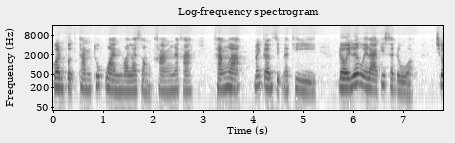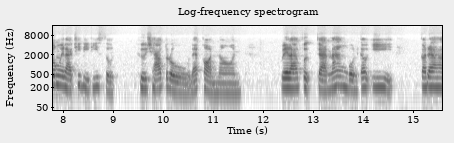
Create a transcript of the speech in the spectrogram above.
ควรฝึกทำทุกวันวันละสองครั้งนะคะ ครั้งละไม่เกิน 10 นาที โดยเลือกเวลาที่สะดวก ช่วงเวลาที่ดีที่สุด คือเช้าตรู่และก่อนนอน เวลาฝึกจะนั่งบนเก้าอี้ก็ได้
